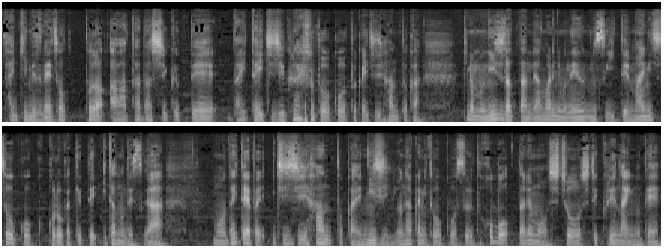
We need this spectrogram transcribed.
最近ですねちょっと慌ただしくてだいたい1時ぐらいの投稿とか1時半とか昨日も2時だったんであまりにも眠すぎて毎日投稿を心がけていたのですがもう大体やっぱり1時半とか2時夜中に投稿するとほぼ誰も視聴してくれないので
